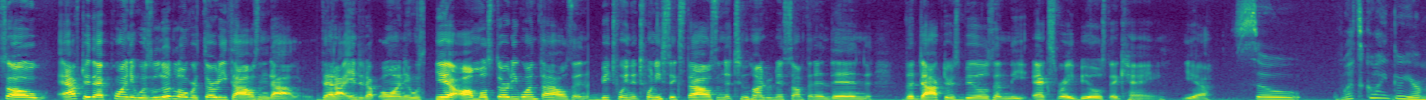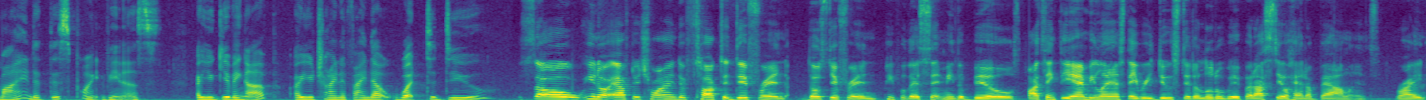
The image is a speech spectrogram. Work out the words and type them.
So after that point, it was a little over thirty thousand dollars that I ended up owing. It was yeah, almost thirty one thousand between the twenty six thousand to two hundred and something, and then the doctor's bills and the X ray bills that came. Yeah. So What's going through your mind at this point, Venus? Are you giving up? Are you trying to find out what to do? So, you know, after trying to talk to different those different people that sent me the bills, I think the ambulance they reduced it a little bit, but I still had a balance right?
